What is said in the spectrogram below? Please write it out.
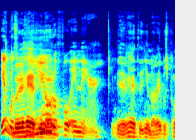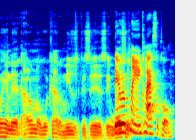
It was it had, you know- beautiful in there. Yeah, it had to. You know, they was playing that. I don't know what kind of music this is. It They were playing classical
